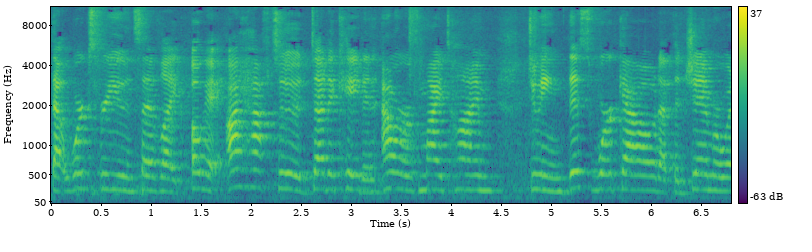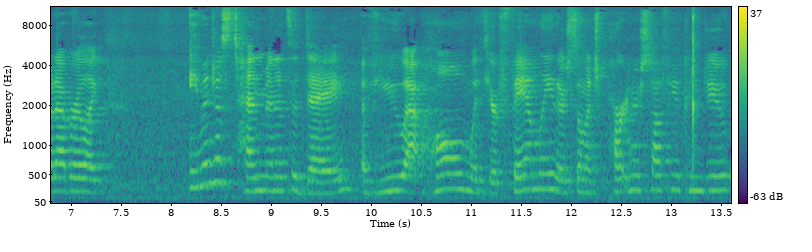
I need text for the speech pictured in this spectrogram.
that works for you instead of like, okay, I have to dedicate an hour of my time doing this workout at the gym or whatever. Like, even just 10 minutes a day of you at home with your family, there's so much partner stuff you can do,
